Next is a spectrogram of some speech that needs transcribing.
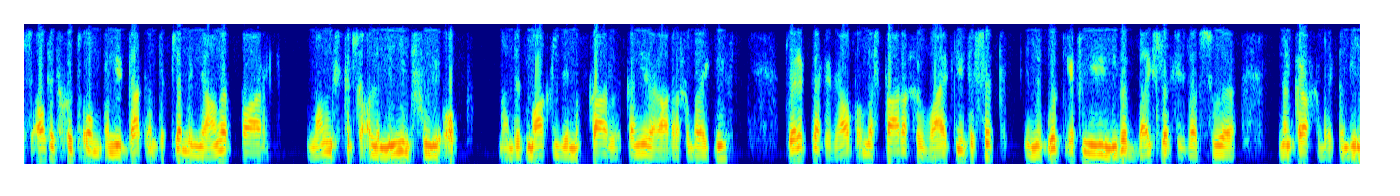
is altyd goed om in die dak in te klim en jy hang 'n paar lang stukke aluminiumfolie op, want dit maak dit mekaar, kan jy radar gebruik nie. Tweede plek het help om 'n stadige waaiertjie te sit en ook een van hierdie nuwe buisliggies wat so min krag gebruik om die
